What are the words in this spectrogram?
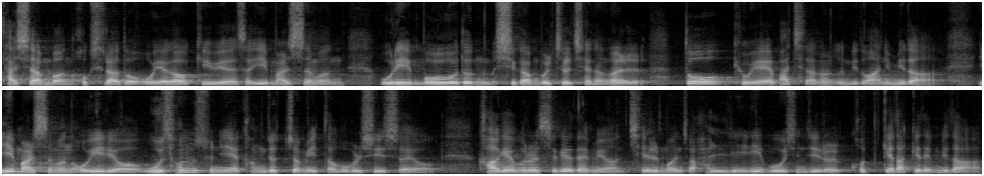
다시 한번 혹시라도 오해가 없기 위해서 이 말씀은 우리 모든 시간, 물질, 재능을 또 교회에 바치라는 의미도 아닙니다. 이 말씀은 오히려 우선순위의 강조점이 있다고 볼 수 있어요. 가계부를 쓰게 되면 제일 먼저 할 일이 무엇인지를 곧 깨닫게 됩니다.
